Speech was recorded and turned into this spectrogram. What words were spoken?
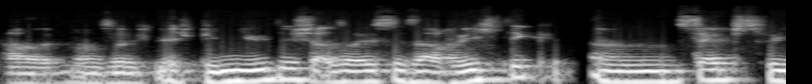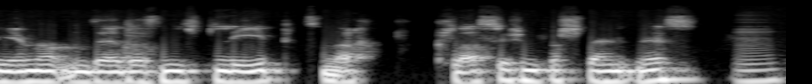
Ja, also ich, ich bin jüdisch, also ist es auch wichtig, ähm, selbst für jemanden, der das nicht lebt, nach klassischem Verständnis. Mhm.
